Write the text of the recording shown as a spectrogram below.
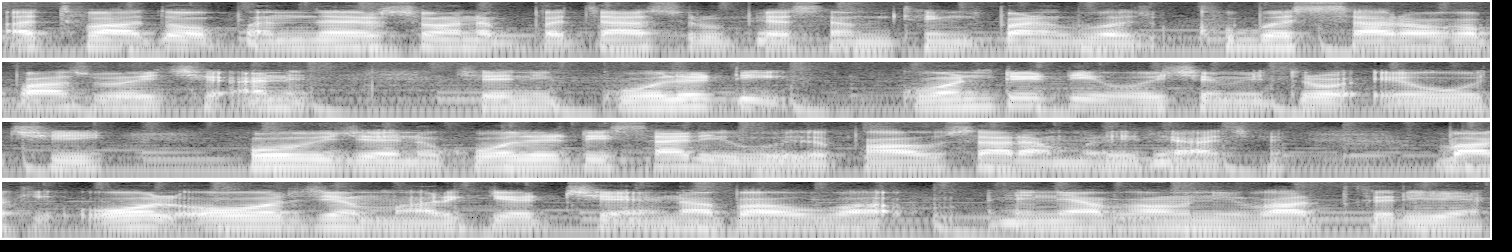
અથવા તો પંદરસો અને પચાસ રૂપિયા સમથિંગ પણ ખૂબ જ સારો કપાસ હોય છે અને જેની ક્વોલિટી ક્વોન્ટિટી હોય છે મિત્રો એ ઓછી હોવી જોઈએ અને ક્વોલિટી સારી હોય તો ભાવ સારા મળી રહ્યા છે. બાકી ઓલ ઓવર જે માર્કેટ છે એના ભાવ એના ભાવની વાત કરીએ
